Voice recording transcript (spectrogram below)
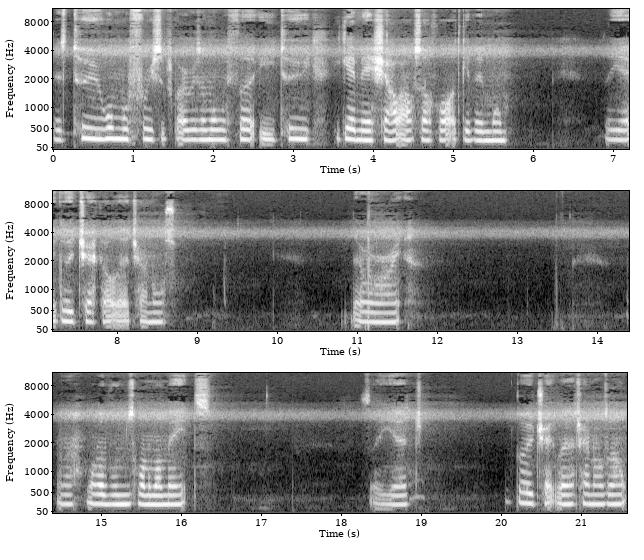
There's two, one with three subscribers and one with 32. He gave me a shout out, so I thought I'd give him one. So yeah, go check out their channels. They're alright. Uh, one of them's one of my mates. So yeah, go check their channels out.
